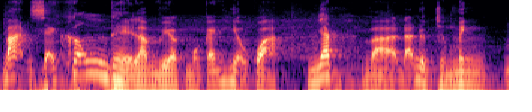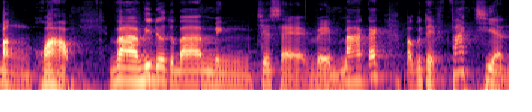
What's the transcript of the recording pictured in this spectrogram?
bạn sẽ không thể làm việc một cách hiệu quả nhất và đã được chứng minh bằng khoa học. Và video thứ ba mình chia sẻ về ba cách bạn có thể phát triển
